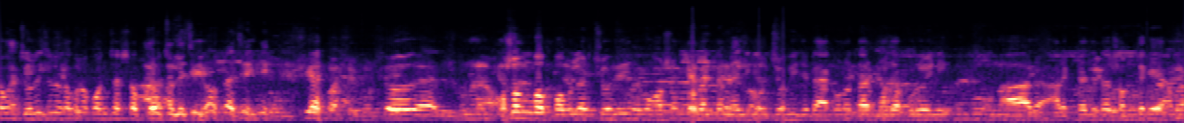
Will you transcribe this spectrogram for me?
যখন চলেছিল, তখনও পঞ্চাশ সপ্তাহ চলেছিল। তো অসম্ভব পপুলার ছবি এবং অসম্ভব একটা ম্যাজিক্যাল ছবি যেটা এখনও তার মজা পুরোয়নি। আর আরেকটা যেটা সব থেকে আমরা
